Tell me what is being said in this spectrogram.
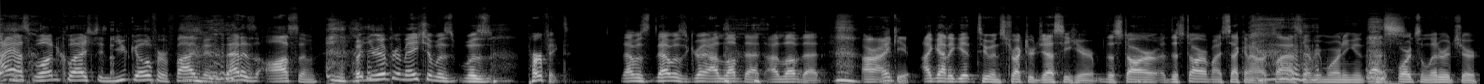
I ask one question. You go for five minutes. That is awesome. But your information was was perfect. That was that was great. I love that. I love that. All right. Thank you. I got to get to instructor Jesse here, the star the star of my second hour class every morning in, in sports and literature.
